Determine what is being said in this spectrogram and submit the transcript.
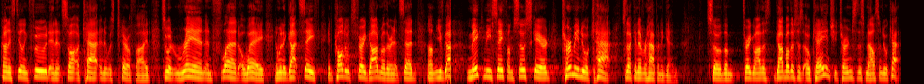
kind of stealing food, and it saw a cat and it was terrified. So it ran and fled away. And when it got safe, it called to its fairy godmother and it said, um, You've got to make me safe. I'm so scared. Turn me into a cat so that can never happen again. So the fairy godmother says, okay, and she turns this mouse into a cat.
